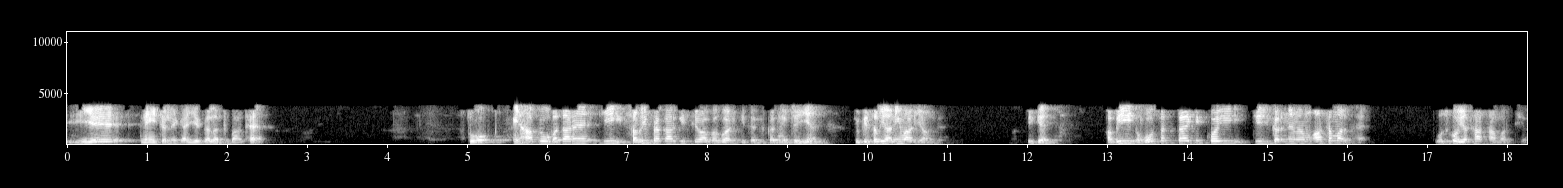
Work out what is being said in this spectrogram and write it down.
ये नहीं चलेगा ये गलत बात है। तो यहाँ पे वो बता रहे हैं कि सभी प्रकार की सेवा भगवान की करनी चाहिए क्योंकि सभी अनिवार्य अंग है। ठीक है? अभी हो सकता है कि कोई चीज़ करने में हम असमर्थ है उसको यथा सामर्थ्य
